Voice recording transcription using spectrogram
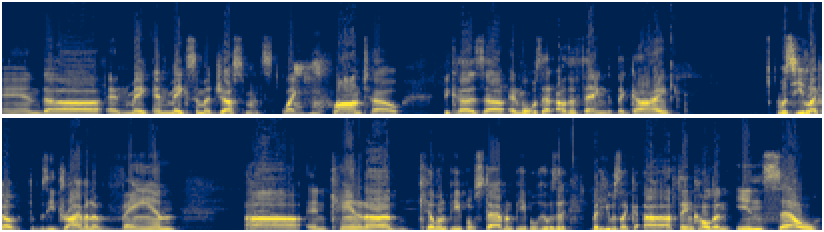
and uh, and make and make some adjustments like Mhm. pronto because uh, and what was that other thing? The guy was he like a was he driving a van? uh, in Canada, killing people, stabbing people. Who was it? But he was like a, a thing called an incel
